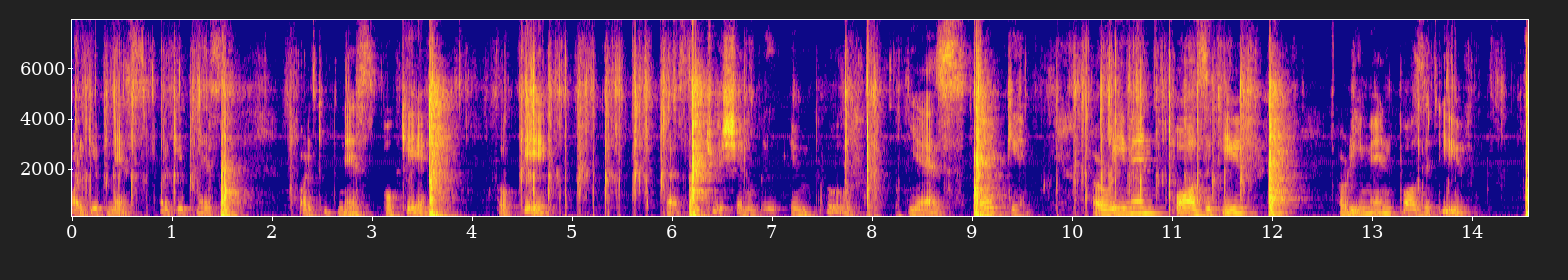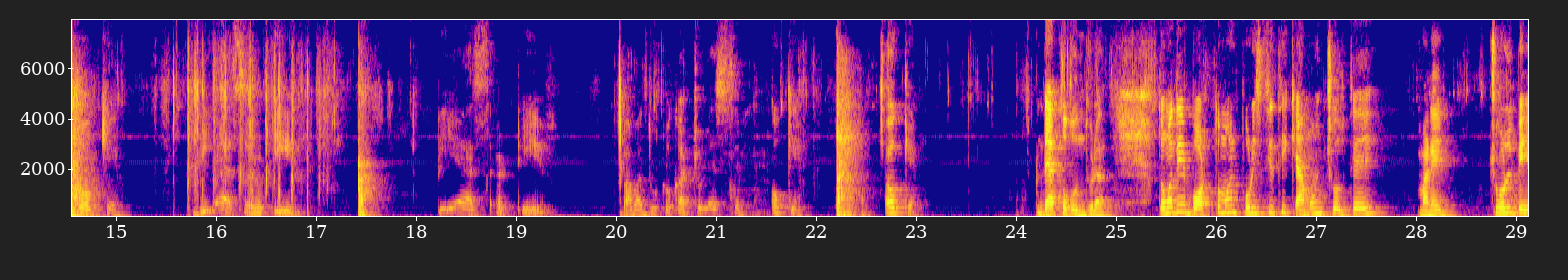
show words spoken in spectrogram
Forgiveness. Forgiveness. Forgiveness. Okay. Okay. The situation will improve. Yes. Okay. Remain positive. Remain positive. Okay. Be assertive. Be assertive. বাবা দুটো কার্ড চলে এসছে ওকে ওকে দেখো বন্ধুরা, তোমাদের বর্তমান পরিস্থিতি কেমন চলতে মানে চলবে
